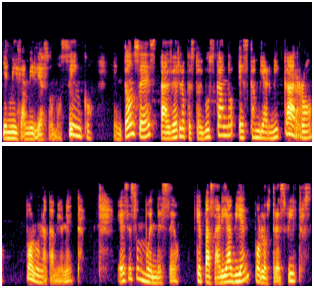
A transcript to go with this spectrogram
y en mi familia somos cinco. Entonces, tal vez lo que estoy buscando es cambiar mi carro por una camioneta. Ese es un buen deseo que pasaría bien por los tres filtros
